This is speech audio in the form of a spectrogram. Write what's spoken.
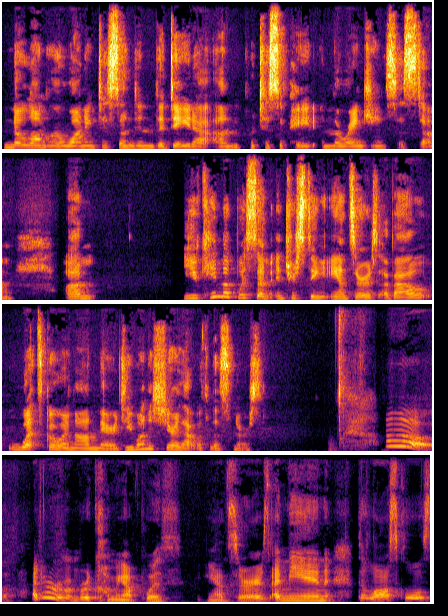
no longer wanting to send in the data and participate in the ranking system. Um, you came up with some interesting answers about what's going on there. Do you want to share that with listeners? Oh, I don't remember coming up with answers. I mean, the law schools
